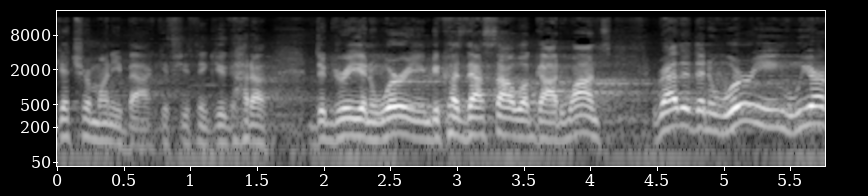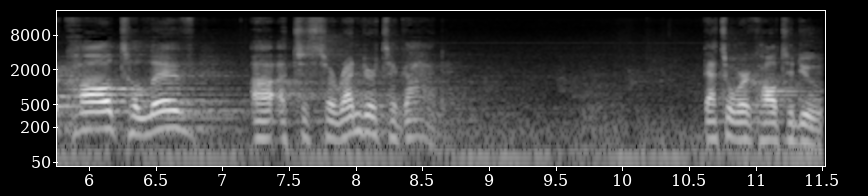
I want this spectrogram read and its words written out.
Get your money back if you think you got a degree in worrying because that's not what God wants. Rather than worrying, we are called to live, uh, to surrender to God. That's what we're called to do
